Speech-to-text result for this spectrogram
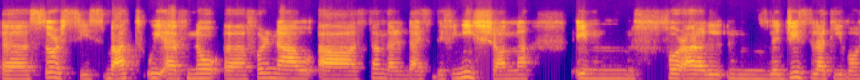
uh sources, but we have no, uh, for now, standardized definition in for a legislative or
